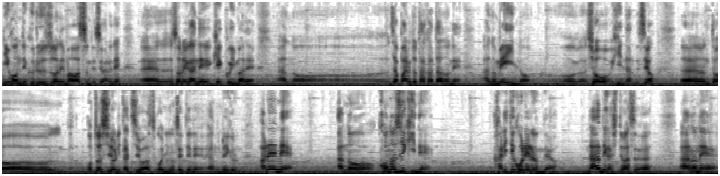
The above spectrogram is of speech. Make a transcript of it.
日本でクルーズをね回すんですよあれね、えー、それがね結構今ねあのー、ジャパネット高田のねあのメインの商品なんですよ。うんとお年寄りたちをあそこに乗せてねあの巡る。あれねあのこの時期ね借りてこれるんだよ。なんでか知ってます？あのね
